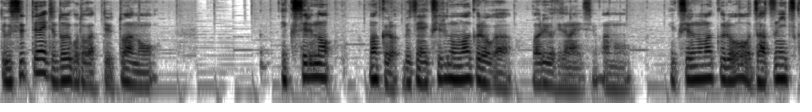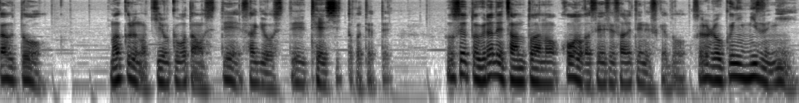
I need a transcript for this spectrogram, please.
で薄っぺらいってどういうことかっていうとあの Excel のマクロ別に Excel のマクロが悪いわけじゃないですよ。あの Excel のマクロを雑に使うとマクロの記録ボタンを押して作業して停止とかってやってそうすると裏でちゃんとあのコードが生成されてるんですけどそれをろくに見ずに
